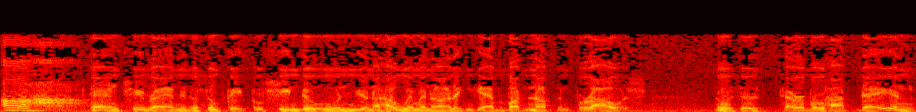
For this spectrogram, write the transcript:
Oh, And she ran into some people she knew, and you know how women are. They can gab about nothing for hours. It was a terrible hot day, and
